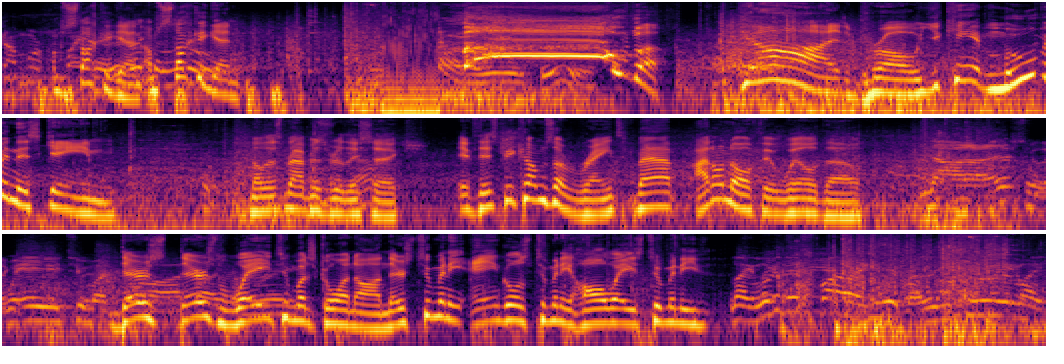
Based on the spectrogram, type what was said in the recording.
I'm stuck again. I'm stuck again. Move! God, bro. You can't move in this game. No, this map is really sick. If this becomes a ranked map, I don't know if it will though. Nah, there's way too much. There's there's way too much going on. There's too many angles, too many hallways, too many Like, look at this spot right here, brother. You can't even like,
